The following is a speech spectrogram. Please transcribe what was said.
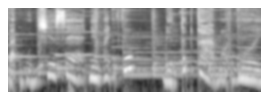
Bạn muốn chia sẻ niềm hạnh phúc đến tất cả mọi người.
